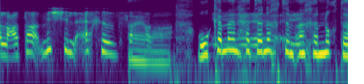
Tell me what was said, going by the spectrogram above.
العطاء مش الأخذ فقط. أيوه. وكمان حتى نختم آه آخر نقطة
